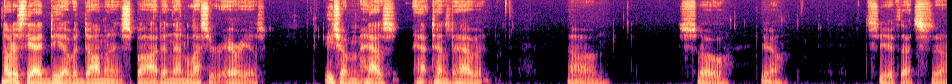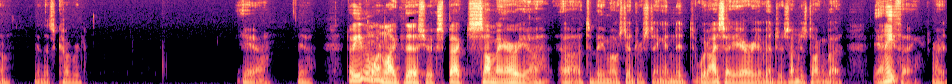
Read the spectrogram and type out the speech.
notice the idea of a dominant spot and then lesser areas. Each of them has ha, tends to have it. Um, so, yeah. Let's see if that's uh, that's covered. Yeah, yeah. Now, even one like this, you expect some area uh, to be most interesting. And it, when I say area of interest, I'm just talking about anything, right?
